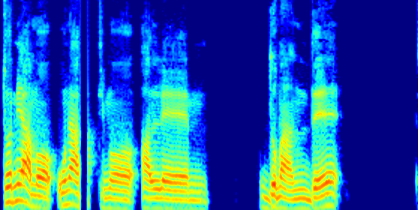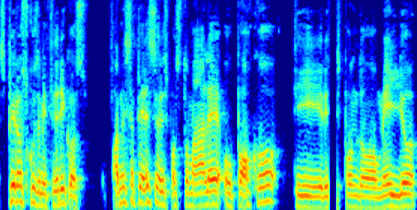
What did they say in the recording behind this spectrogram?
torniamo un attimo alle mm, domande. Spero, scusami Federico, fammi sapere se ho risposto male o poco, ti rispondo meglio.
